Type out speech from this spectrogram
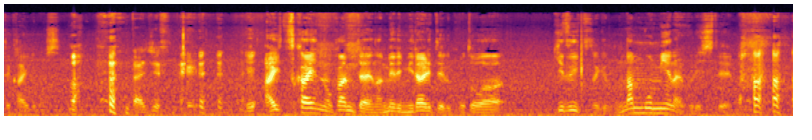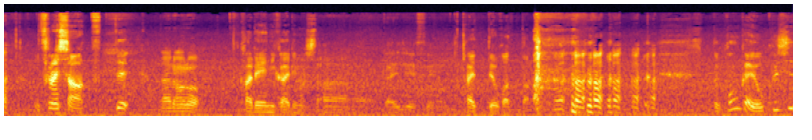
て帰りました。大事ですね。えあいつ帰んのかみたいな目で見られてることは気づいてたけど何も見えないふりして「お疲れでした」っつってなるほど。カレーに帰りました。あー大事ですね帰ってよかった。で今回翌日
